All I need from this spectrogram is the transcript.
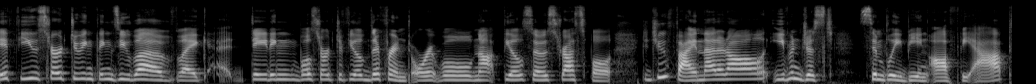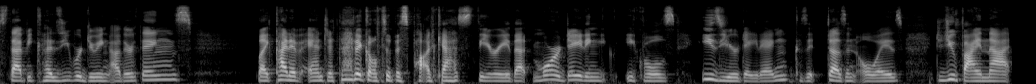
if you start doing things you love, like dating will start to feel different or it will not feel so stressful. Did you find that at all? Even just simply being off the apps, that because you were doing other things, like kind of antithetical to this podcast theory that more dating equals easier dating, because it doesn't always. Did you find that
